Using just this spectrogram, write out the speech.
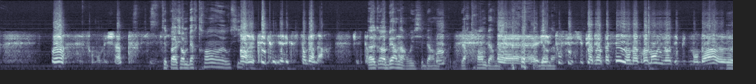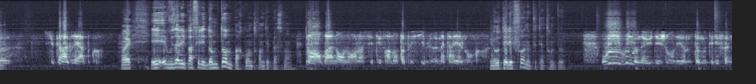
Ah, son nom m'échappe. C'était pas Jean Bertrand aussi? Ah, Christian Bernard. Euh, Bernard, oui, c'est Bernard. Bertrand, Bernard. Euh, et tout s'est super bien passé et on a vraiment eu un début de mandat euh, super agréable, quoi. Ouais. Et vous n'avez pas fait les dom-toms par contre en déplacement? Non, bah non, non, là c'était vraiment pas possible matériellement. Quoi. Mais au téléphone peut-être un peu Oui, oui, on a eu des gens, des dom-toms au téléphone,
